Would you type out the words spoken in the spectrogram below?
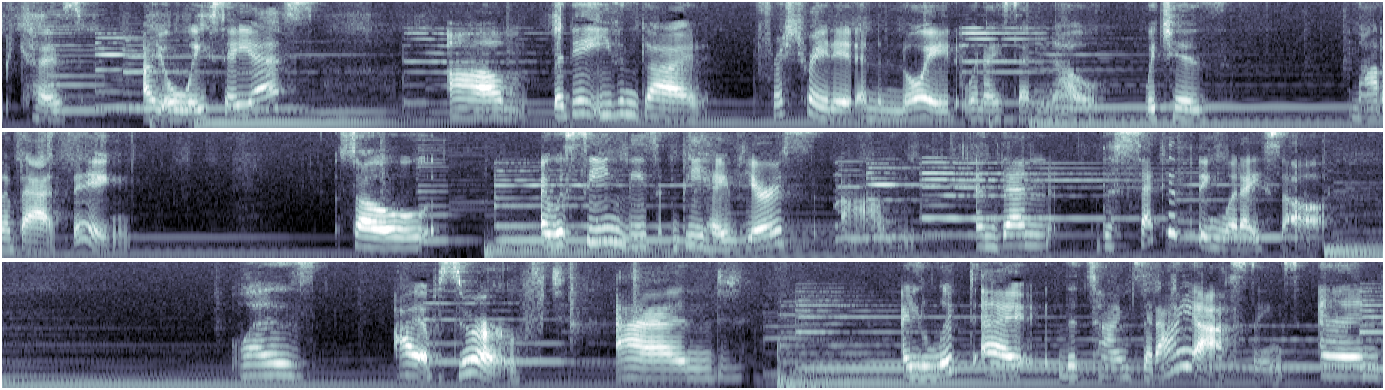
because I always say yes. Um, but they even got frustrated and annoyed when I said no, which is not a bad thing. So I was seeing these behaviors, um, and then the second thing what I saw was I observed and I looked at the times that I asked things and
